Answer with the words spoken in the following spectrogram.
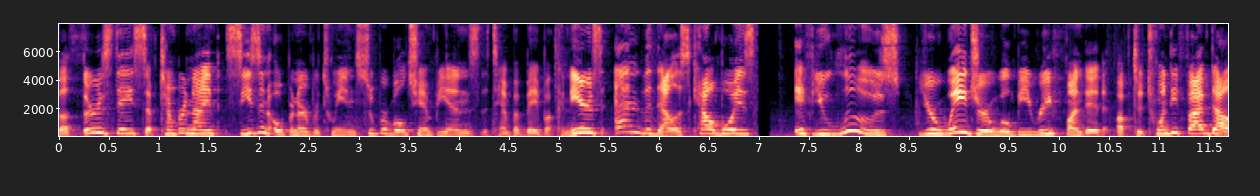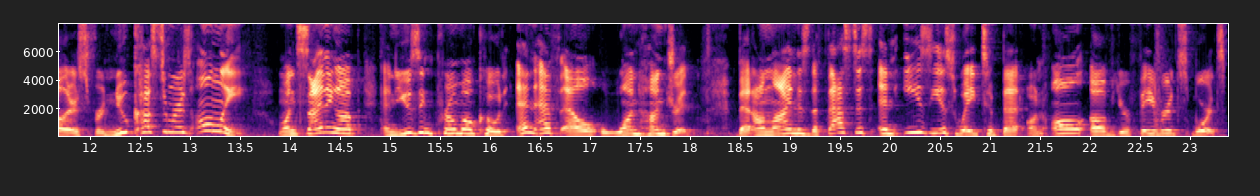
the Thursday, September 9th season opener between Super Bowl champions, the Tampa Bay Buccaneers, and the Dallas Cowboys. If you lose, your wager will be refunded up to $25 for new customers only when signing up and using promo code NFL100. BetOnline is the fastest and easiest way to bet on all of your favorite sports,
